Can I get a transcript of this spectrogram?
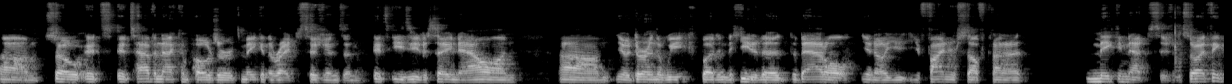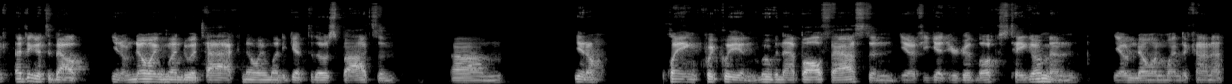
Um, so it's it's having that composure, it's making the right decisions, and it's easy to say now on um, you know, during the week. But in the heat of the, the battle, you know, you, you find yourself kind of making that decision. So I think I think it's about you know knowing when to attack, knowing when to get to those spots, and um, you know, playing quickly and moving that ball fast. And you know, if you get your good looks, take them, and you know, knowing when to kind of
